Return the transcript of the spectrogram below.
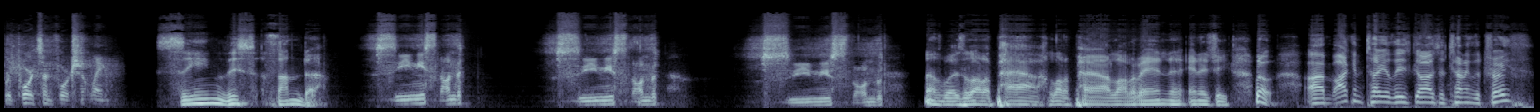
reports, unfortunately. Seen this thunder. Seen this on the See me thunder. See this thunder. In other words, a lot of power, a lot of power, a lot of en- energy. Look, um, I can tell you these guys are telling the truth.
